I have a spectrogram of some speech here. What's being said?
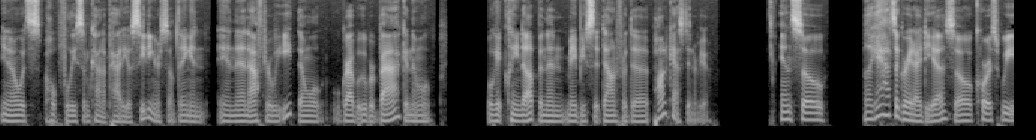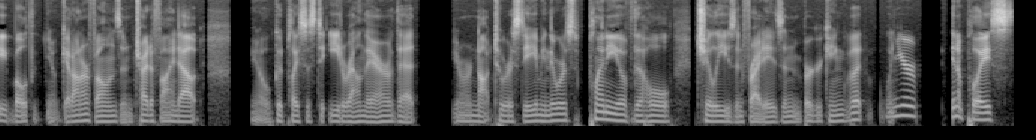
You know, it's hopefully some kind of patio seating or something, and and then after we eat, then we'll, we'll grab Uber back, and then we'll we'll get cleaned up, and then maybe sit down for the podcast interview. And so, like, yeah, that's a great idea. So of course we both you know get on our phones and try to find out you know good places to eat around there that you know, not touristy. I mean, there was plenty of the whole Chili's and Fridays and Burger King, but when you're in a place,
